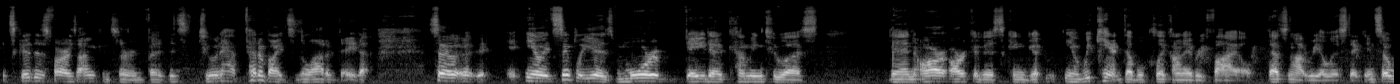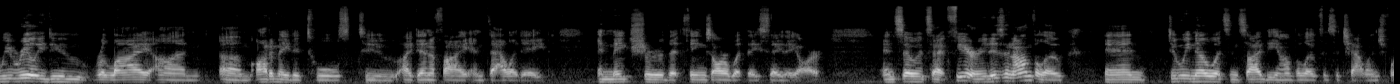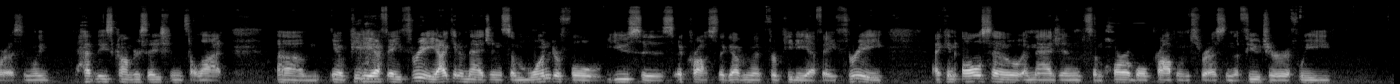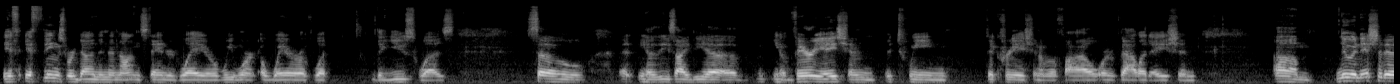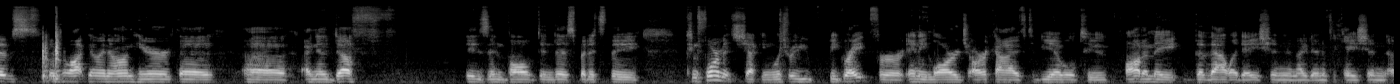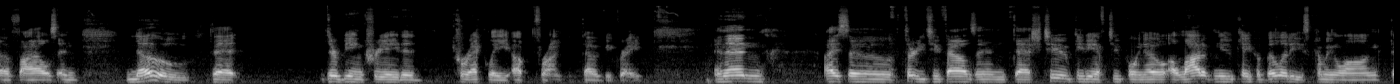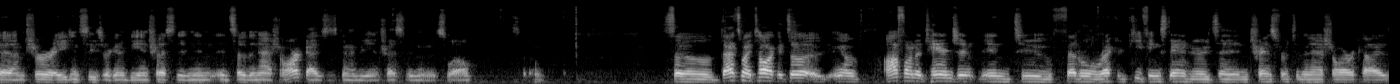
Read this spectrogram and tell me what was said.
it's good as far as I'm concerned, but it's two and a half petabytes is a lot of data. So, you know, it simply is more data coming to us then our archivist can get, you know, we can't double click on every file. That's not realistic. And so we really do rely on um, automated tools to identify and validate and make sure that things are what they say they are. And so it's that fear. It is an envelope, and do we know what's inside the envelope is a challenge for us. And we have these conversations a lot. Um, you know, PDF A3, I can imagine some wonderful uses across the government for PDF A3 I can also imagine some horrible problems for us in the future if we, if, if things were done in a non-standard way or we weren't aware of what the use was. so, uh, you know, these idea of you know variation between the creation of a file or validation. Um, new initiatives. There's a lot going on here. The uh, I know Duff is involved in this, but it's the conformance checking, which would be great for any large archive to be able to automate the validation and identification of files and know that they're being created correctly up front. That would be great. And then ISO 32000-2, PDF 2.0, a lot of new capabilities coming along that I'm sure agencies are going to be interested in, and so the National Archives is going to be interested in as well. So, so that's my talk. It's a you know off on a tangent into federal record keeping standards and transfer to the National Archives.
